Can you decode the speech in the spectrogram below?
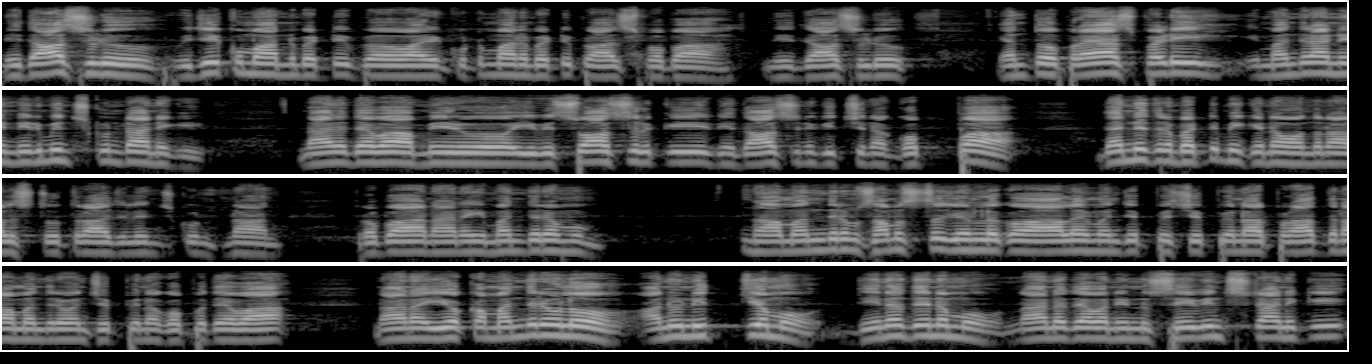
నీ దాసుడు విజయ్ కుమార్ని బట్టి వారి కుటుంబాన్ని బట్టి ప్రాస్ ప్రభా నీ దాసుడు ఎంతో ప్రయాసపడి ఈ మందిరాన్ని నిర్మించుకుంటానికి నాయనదేవ మీరు ఈ విశ్వాసులకి నీ దాసునికి ఇచ్చిన గొప్ప ధన్యతను బట్టి మీకు ఎన్నో వందనాలు స్తోత్రాలు ఆచరించుకుంటున్నాను. ప్రభా నాయన ఈ మందిరము నా మందిరం సమస్త జనులకు ఆలయం అని చెప్పేసి చెప్పినారు ప్రార్థనా మందిరం అని చెప్పిన గొప్పదేవ నాన్న ఈ యొక్క మందిరంలో అనునిత్యము దినదినము నాన్నదేవ నిన్ను సేవించడానికి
